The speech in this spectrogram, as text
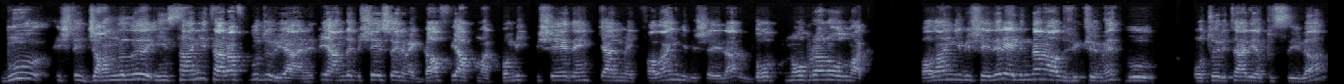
Bu işte canlılığı, insani taraf budur yani. Bir anda bir şey söylemek, gaf yapmak, komik bir şeye denk gelmek falan gibi şeyler, do- nobran olmak falan gibi şeyleri elinden aldı hükümet bu otoriter yapısıyla.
